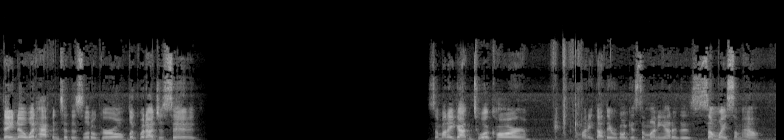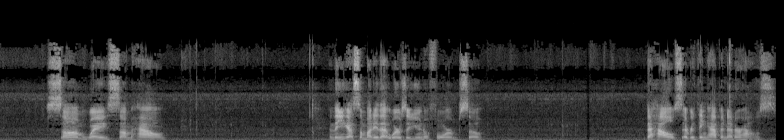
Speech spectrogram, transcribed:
They know what happened to this little girl. Look what I just said. Somebody got into a car. Somebody thought they were going to get some money out of this. Some way, somehow. Some way, somehow. And then you got somebody that wears a uniform, so the house. Everything happened at her house.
